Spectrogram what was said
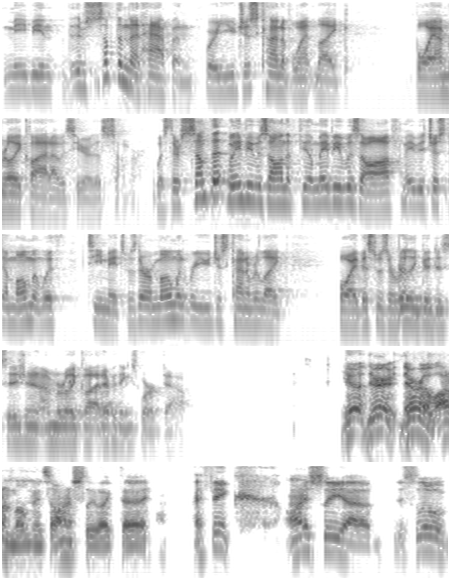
Maybe there's something that happened where you just kind of went like, "Boy, I'm really glad I was here this summer." Was there something? Maybe it was on the field. Maybe it was off. Maybe it's just a moment with teammates. Was there a moment where you just kind of were like, "Boy, this was a really good decision. I'm really glad everything's worked out." Yeah, there there are a lot of moments, honestly, like that. I think honestly, uh, this little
